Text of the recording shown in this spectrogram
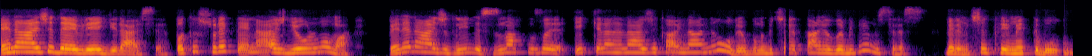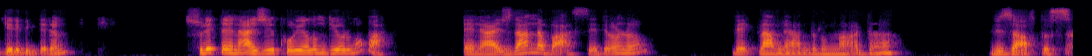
enerji devreye girerse, bakın sürekli enerji diyorum ama ben enerji deyince sizin aklınıza ilk gelen enerji kaynağı ne oluyor? Bunu bir chatten yazabilir misiniz? Benim için kıymetli bu geri bildirim. Sürekli enerjiyi koruyalım diyorum ama enerjiden de bahsediyorum. Beklenmeyen durumlarda vize haftası.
